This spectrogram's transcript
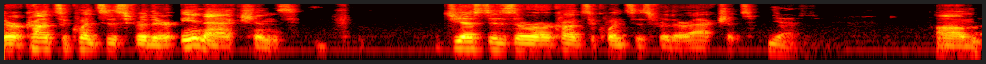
There are consequences for their inactions, just as there are consequences for their actions. Yes. Um,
